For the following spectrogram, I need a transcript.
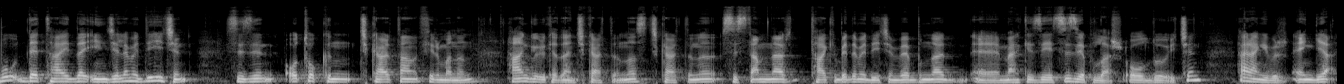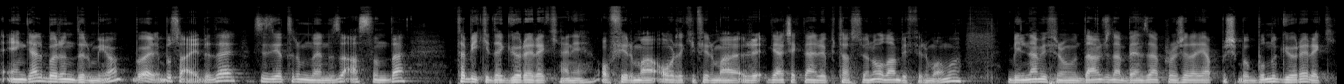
bu detayda incelemediği için sizin o token çıkartan firmanın hangi ülkeden çıkarttığını, nasıl çıkarttığını sistemler takip edemediği için ve bunlar e, merkeziyetsiz yapılar olduğu için herhangi bir engel, engel barındırmıyor. Böyle bu sayede de siz yatırımlarınızı aslında tabii ki de görerek hani o firma oradaki firma gerçekten reputasyonu olan bir firma mı bilinen bir firma daha önceden benzer projeler yapmış mı bunu görerek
